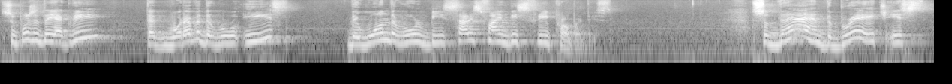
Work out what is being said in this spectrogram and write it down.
Suppose that they agree that whatever the rule is, they want the rule be satisfying these three properties. So then the bridge is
